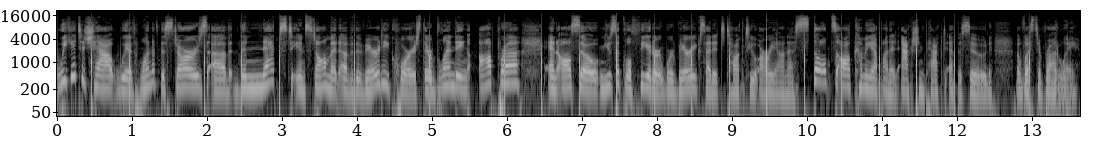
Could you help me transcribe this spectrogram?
we get to chat with one of the stars of the next installment of the Verdi Chorus. They're blending opera and also musical theater. We're very excited to talk to Ariana Stoltz, all coming up on an action packed episode of West of Broadway.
